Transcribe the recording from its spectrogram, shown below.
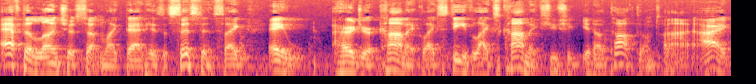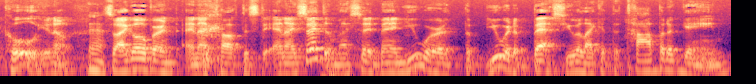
after lunch or something like that, his assistant's like, "Hey, I heard you're a comic. Like Steve likes comics. You should, you know, talk to him." So I, all right, cool, you know. Yeah. So I go over and, and I talk to Steve, and I said to him, I said, "Man, you were the you were the best. You were like at the top of the game,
